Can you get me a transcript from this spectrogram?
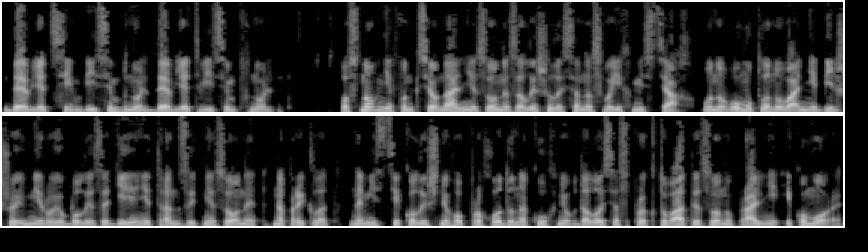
978 0980 Основні функціональні зони залишилися на своїх місцях. У новому плануванні більшою мірою були задіяні транзитні зони. Наприклад, на місці колишнього проходу на кухню вдалося спроектувати зону пральні і комори,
